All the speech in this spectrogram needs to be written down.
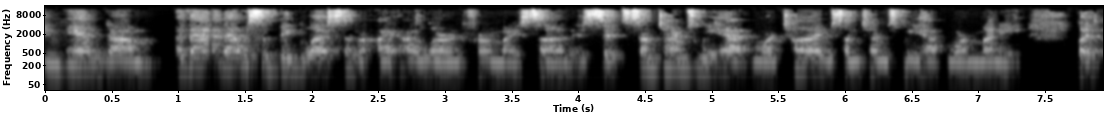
mm-hmm. and um, that that was a big lesson I, I learned from my son is that sometimes we had more time sometimes we have more money but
